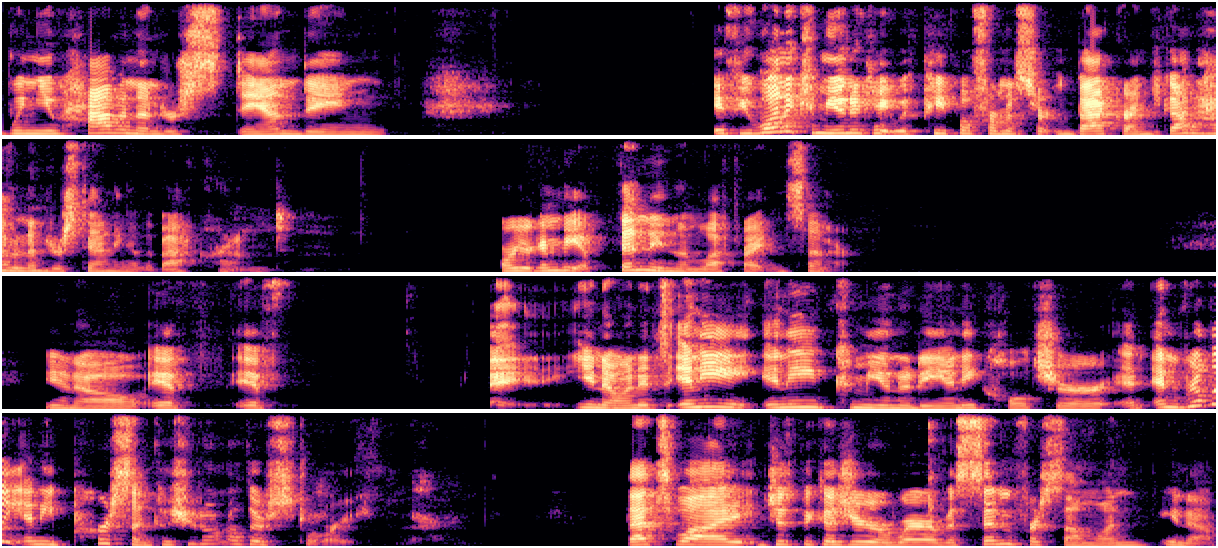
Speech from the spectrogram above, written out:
when you have an understanding if you want to communicate with people from a certain background, you got to have an understanding of the background. or you're going to be offending them left, right, and center. You know, if if eh, you know, and it's any any community, any culture, and, and really any person because you don't know their story. That's why just because you're aware of a sin for someone, you know,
